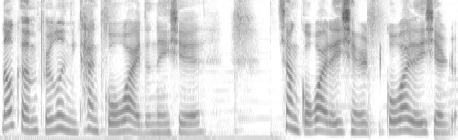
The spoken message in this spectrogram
然后可能比如说你看国外的那些，像国外的一些国外的一些人，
